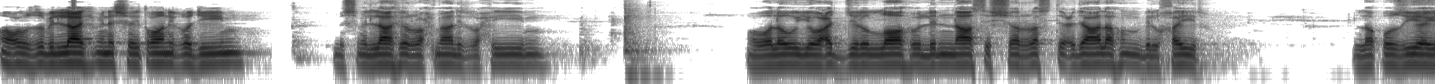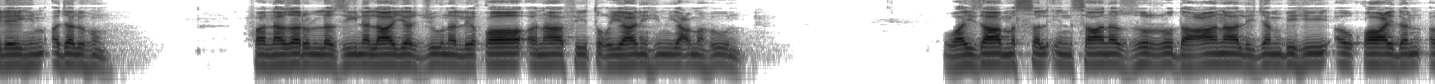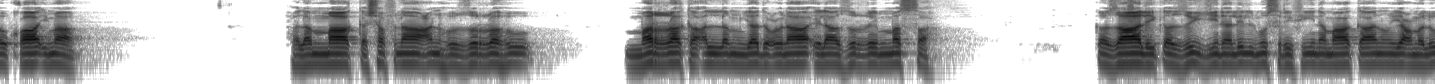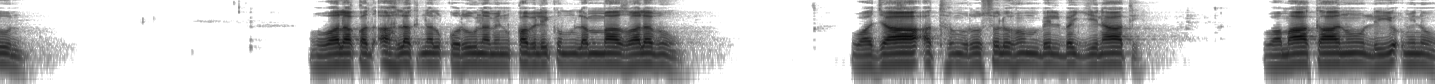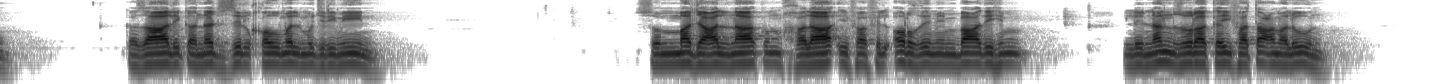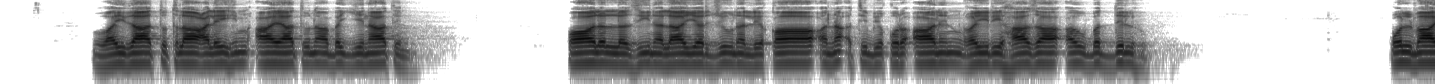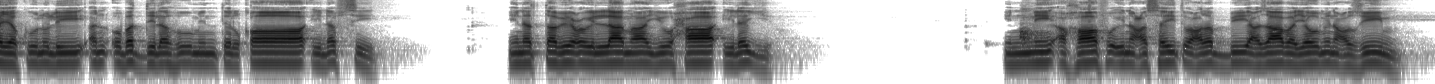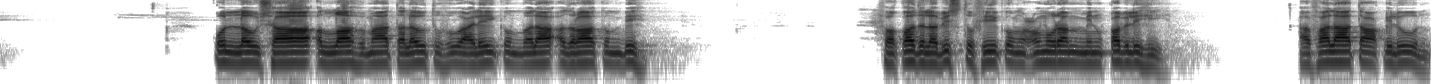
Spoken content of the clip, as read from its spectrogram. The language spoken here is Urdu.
اعوذ باللہ من الشیطان الرجیم۔ بسم اللہ الرحمن الرحیم۔ ولو يعجل اللہ للناس الشر استعجالهم بالخیر لقضی الیہم اجلهم فنظر الذین لا يرجون لقاءنا فی طغیانہم یعمہون وَإِذَا مَسَّ الْإِنسَانَ الضُّرُّ دَعَانَا لِجَنبِهِ أَوْ قَاعِدًا أَوْ قَائِمًا فلما کشفنا عنہ ذرہ، مر کا علم یدعنا الا ذر مسّہ۔ کذالک زین للمصرفین ما كانوا يعملون ولقد اهلكنا القرون من قبلكم لما ظلموا۔ وجاءتهم رسلهم بالبينات وما كانوا ليؤمنوا كذلك نجزي القوم المجرمين ثم جعلناكم خلائف في الارض من بعدهم لننظر كيف تعملون. واذا تتلى عليهم آياتنا بينات، قال الذين لا يرجون لقاء نأت بقرآن غير هذا أو بدله. قل ما يكون لي أن أبدله من تلقاء نفسي. ان طبع ما یوحا الی انی اخاف ان عصیت عربی عذاب یومن عظیم قلو شاء اللہ ما تلوت علیکم ولا ادراکم بہ فقد لبست فیکم عمرم من قبل ہی افلا تعقلون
